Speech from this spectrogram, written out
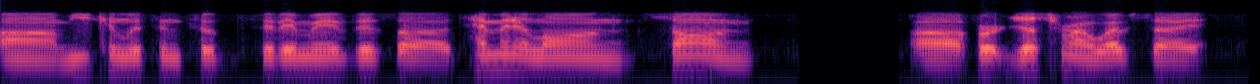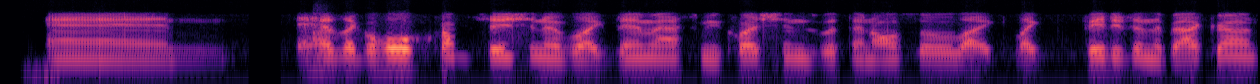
um, you can listen to. So they made this uh 10 minute long song, uh, for just for my website, and it has like a whole conversation of like them asking me questions, but then also like like faded in the background.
